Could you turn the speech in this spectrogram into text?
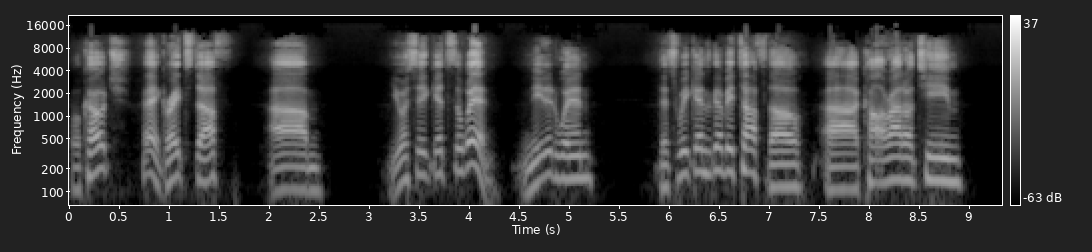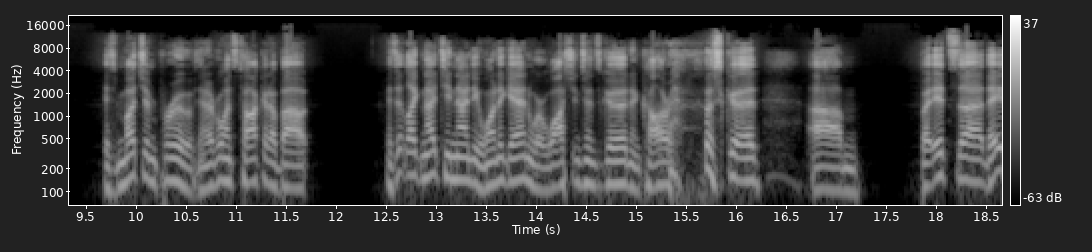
Well, coach, hey, great stuff. Um, USC gets the win. Needed win. This weekend's going to be tough though. Uh, Colorado team is much improved and everyone's talking about, is it like 1991 again where Washington's good and Colorado's good? Um, but it's uh, they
